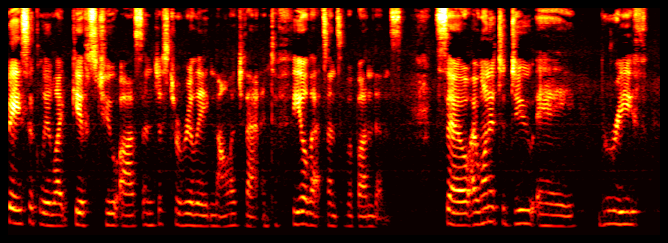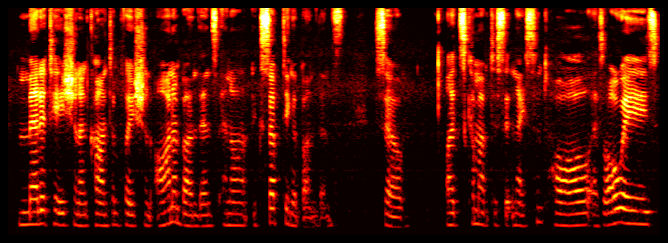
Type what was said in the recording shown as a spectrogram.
basically like gifts to us, and just to really acknowledge that and to feel that sense of abundance. So I wanted to do a brief meditation and contemplation on abundance and on accepting abundance. So let's come up to sit nice and tall. As always,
